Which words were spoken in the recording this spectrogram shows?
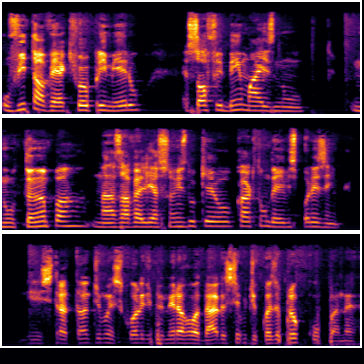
O Vita que foi o primeiro, sofre bem mais no, no Tampa nas avaliações do que o Carton Davis, por exemplo. E se tratando de uma escolha de primeira rodada, esse tipo de coisa preocupa, né?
